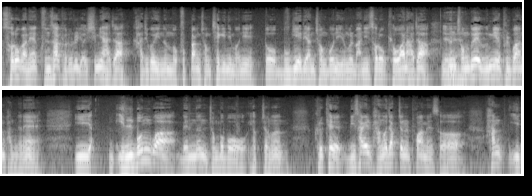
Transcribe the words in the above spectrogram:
서로 간에 군사 교류를 열심히 하자. 가지고 있는 뭐 국방 정책이니 뭐니 또 무기에 대한 정보니 이런 걸 많이 서로 교환하자는 예. 정도의 의미에 불과한 반면에 이 일본과 맺는 정보보호 협정은 그렇게 미사일 방어 작전을 포함해서 한 이-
